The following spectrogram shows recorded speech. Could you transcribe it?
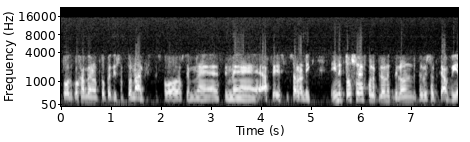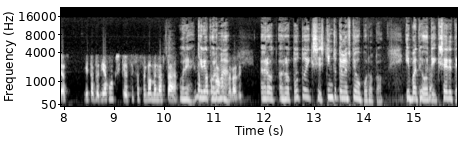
το, το χαμένο το παιδί στον τον Άλκη στο, στην, ε, στην, ε, στη Θεσσαλονίκη. Είναι τόσο εύκολα πλέον να εκδηλώνουν περιστατικά βίας γιατί τα παιδιά έχουν εξοικειωθεί στα φαινόμενα αυτά. Ωραία. Είναι Κύριε Κορμά, δηλαδή... ρω, ρωτώ το εξής, και είναι το τελευταίο που ρωτώ. Είπατε ναι. ότι, ξέρετε,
